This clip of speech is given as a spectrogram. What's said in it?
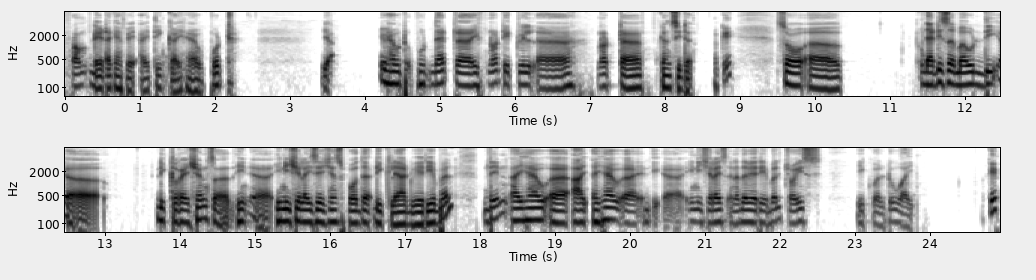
from data cafe. I think i have put yeah you have to put that uh, if not it will uh, not uh, consider okay? So uh, that is about the declarations uh, in, uh, initializations for the declared variable. Then i have uh, I, I have uh, uh, initialized another variable choice equal to y. Okay?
